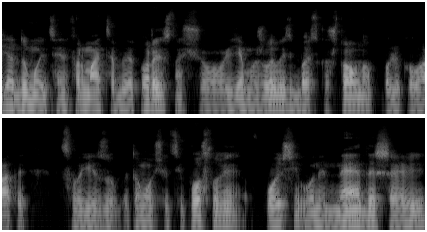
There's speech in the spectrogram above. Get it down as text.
я думаю, ця інформація буде корисна, що є можливість безкоштовно полікувати свої зуби, тому що ці послуги в Польщі вони не дешеві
